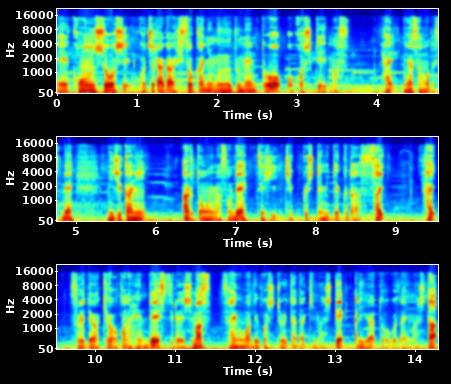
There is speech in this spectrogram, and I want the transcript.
えー、根性紙こちらが密かにムーブメントを起こしています。はい皆さんもですね身近にあると思いますので是非チェックしてみてください。はいそれでは今日はこの辺で失礼します。最後までご視聴いただきましてありがとうございました。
